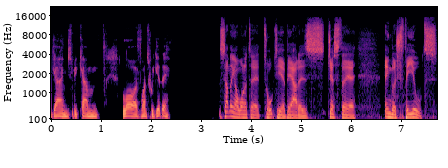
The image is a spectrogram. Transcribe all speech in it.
games become live once we get there. Something I wanted to talk to you about is just the English fields.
